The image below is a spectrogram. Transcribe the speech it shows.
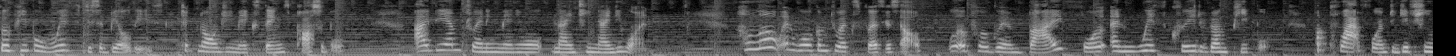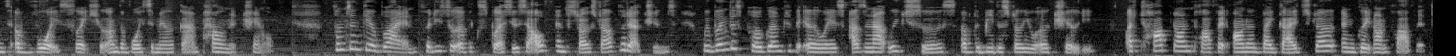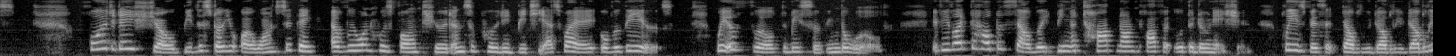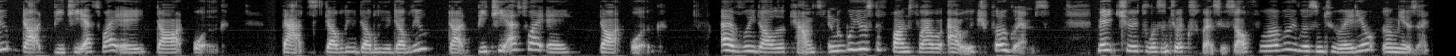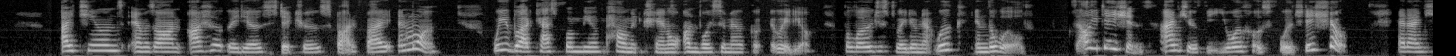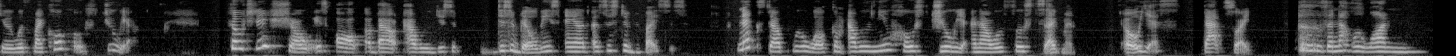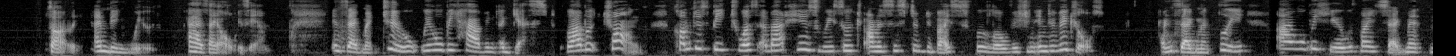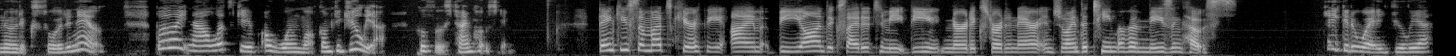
For people with disabilities, technology makes things possible. IBM Training Manual 1991. Hello and welcome to Express Yourself. We're a program by, for, and with creative young people. A platform to give teens a voice right here on the Voice America Empowerment Channel. From Cynthia Bryan, producer of Express Yourself and Star Star Productions, we bring this program to the airways as an outreach service of the Be the Star You Are charity, a top nonprofit honored by GuideStar and great nonprofits. For today's show, Be the Star You Are wants to thank everyone who has volunteered and supported BTSYA over the years. We are thrilled to be serving the world. If you'd like to help us celebrate being a top nonprofit with a donation, please visit www.btsya.org. That's www.btsya.org. Every dollar counts, and we will use the funds for our outreach programs. Make sure to listen to Express Yourself wherever you listen to radio or music iTunes, Amazon, iHeartRadio, Stitcher, Spotify, and more. We broadcast from the Empowerment Channel on Voice America Radio, the largest radio network in the world. Salutations! I'm Keerthi, your host for today's show, and I'm here with my co-host, Julia. So today's show is all about our dis- disabilities and assistive devices. Next up, we'll welcome our new host, Julia, in our first segment. Oh yes, that's right. There's another one. Sorry, I'm being weird as I always am. In segment two, we will be having a guest, Robert Chong, come to speak to us about his research on assistive devices for low vision individuals. In segment three, I will be here with my segment Nerd Extraordinaire. But right now, let's give a warm welcome to Julia, her first time hosting. Thank you so much, Keerthi. I'm beyond excited to meet the nerd extraordinaire and join the team of amazing hosts. Take it away, Julia.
